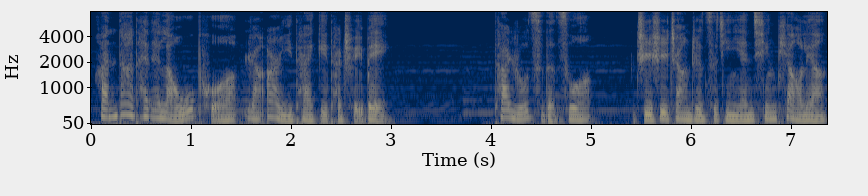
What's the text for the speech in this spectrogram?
喊大太太老巫婆，让二姨太给他捶背。他如此的作，只是仗着自己年轻漂亮，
